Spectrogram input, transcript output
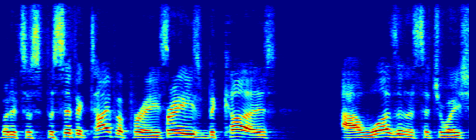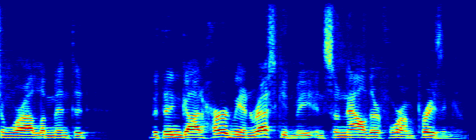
but it's a specific type of praise. Praise because I was in a situation where I lamented, but then God heard me and rescued me, and so now therefore I'm praising Him.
